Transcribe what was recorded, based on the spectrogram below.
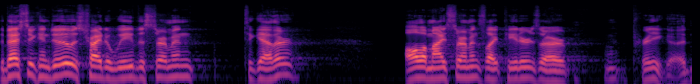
The best you can do is try to weave the sermon together. All of my sermons, like Peter's, are pretty good.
